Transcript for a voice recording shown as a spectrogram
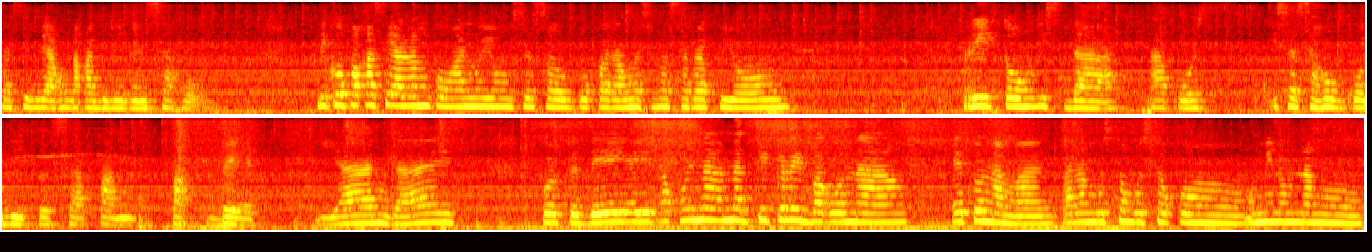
kasi hindi ako nakabili ng sahog. Hindi ko pa kasi alam kung ano yung sasahog ko. Parang mas masarap yung pritong isda. Tapos, isasahog ko dito sa pang pakbet. Yan, guys. For today, ay ako na, nagkikrave ako ng, eto naman, parang gustong gusto kong uminom ng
